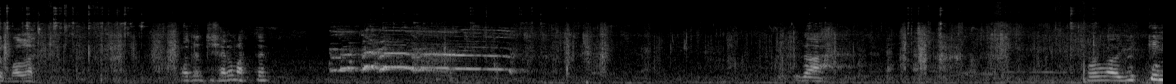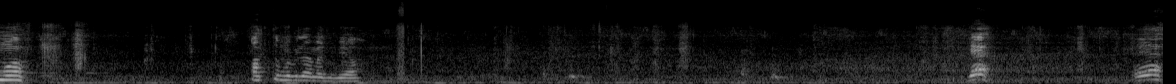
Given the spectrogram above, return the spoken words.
Attım valla. O da dışarı mı attı? Daha. Vallahi yuttu mu? Attı mı bilemedim ya. Gel. Eğer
